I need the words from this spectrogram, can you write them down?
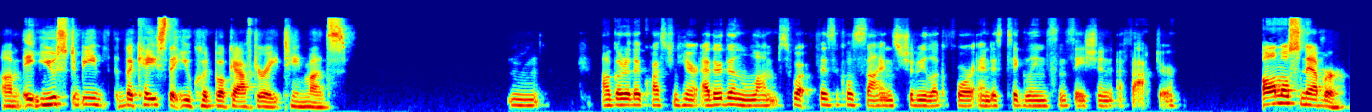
um, it used to be the case that you could book after 18 months. Mm, I'll go to the question here. Other than lumps, what physical signs should we look for? And is tingling sensation a factor? Almost never.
